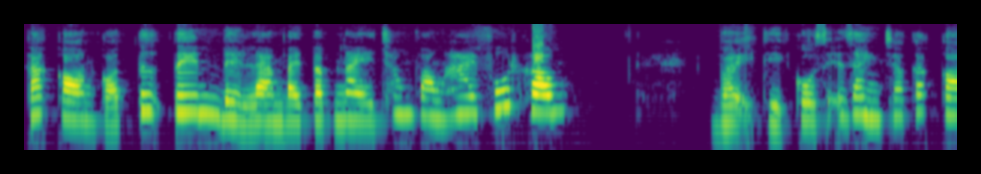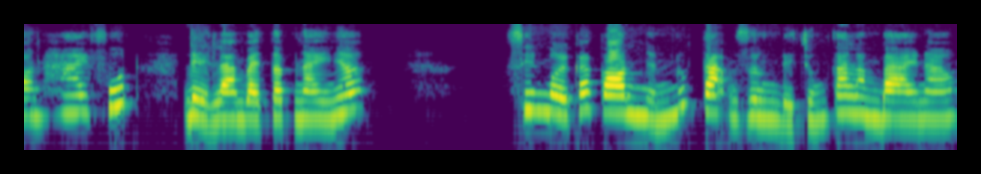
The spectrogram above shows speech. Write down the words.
Các con có tự tin để làm bài tập này trong vòng 2 phút không? Vậy thì cô sẽ dành cho các con 2 phút để làm bài tập này nhé. Xin mời các con nhấn nút tạm dừng để chúng ta làm bài nào.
